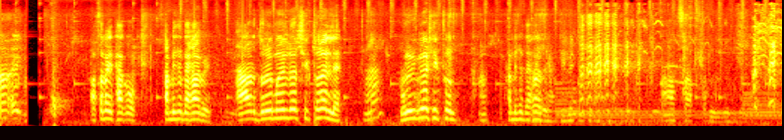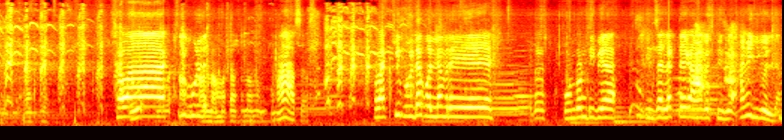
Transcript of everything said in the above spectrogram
না আচ্ছা ভাই থাকো। ছাব্বিশে দেখা হবে। আর দূরের মহিলা শিখতো না হ্যাঁ দূরেরগুলো শিখতো ছাব্বিশে দেখা হবে। আচ্ছা শালা কি ভুল নাম্বারটা আছে না হ্যাঁ আছে আছে। শালা কি ভুলটা করলাম রে? ফোন টোন টিপে তিন চার লাখ টাকা আমাকে আমি কি করলাম?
